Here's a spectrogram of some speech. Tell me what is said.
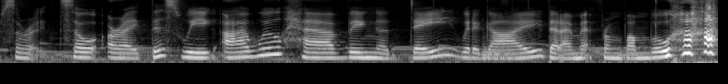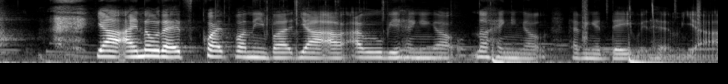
Sorry. So alright, this week I will having a date with a guy that I met from Bumble. yeah, I know that it's quite funny, but yeah, I, I will be hanging out, not hanging out, having a date with him. Yeah.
